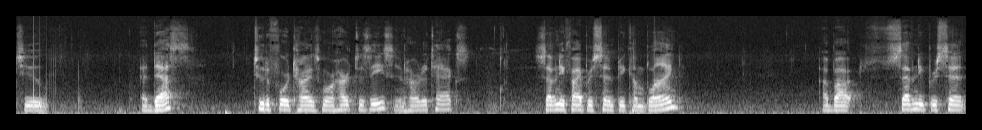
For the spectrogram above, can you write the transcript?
to a death, two to four times more heart disease and heart attacks, 75% become blind, about 70%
